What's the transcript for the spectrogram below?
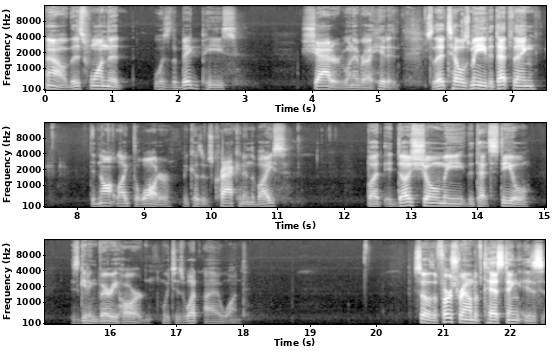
Now this one that was the big piece shattered whenever I hit it. So that tells me that that thing did not like the water because it was cracking in the vise. But it does show me that that steel is getting very hard, which is what I want. So the first round of testing is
